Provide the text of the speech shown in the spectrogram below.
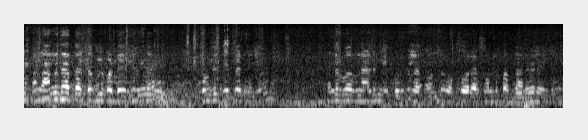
మన అన్నదాత డబ్బులు పడ్డాయి తెలుసా? కొడుకు చెప్పారు నీకు చంద్రబాబు నాయుడు మీ కొడుకుల అకౌంట్లో ఒక్కొక్క అకౌంట్లో పద్నాలుగు వేలు అయిపోయింది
